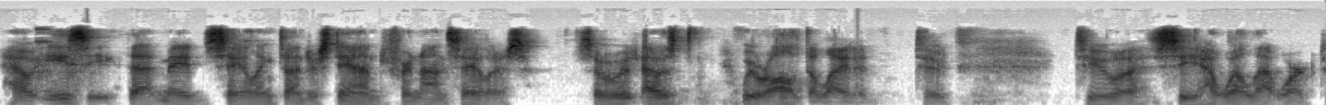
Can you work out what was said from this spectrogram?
how easy that made sailing to understand for non-sailors. So I was we were all delighted to to uh, see how well that worked.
